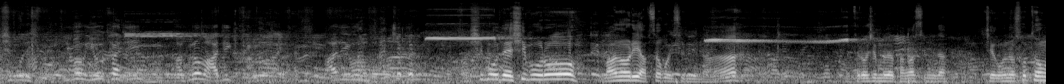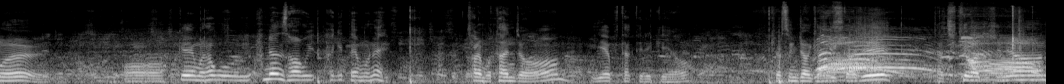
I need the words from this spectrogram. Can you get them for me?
15대 11. 이거, 이거까지? 아, 그럼 아직, 아직은 15대 15로 만월이 앞서고 있습니다. 들어오신 분들 반갑습니다. 제가 오늘 소통을 어, 게임을 하고 하면서 하고, 하기 때문에 잘 못한 점 이해 부탁드릴게요. 결승전 경기까지 자, 지켜봐 주시면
